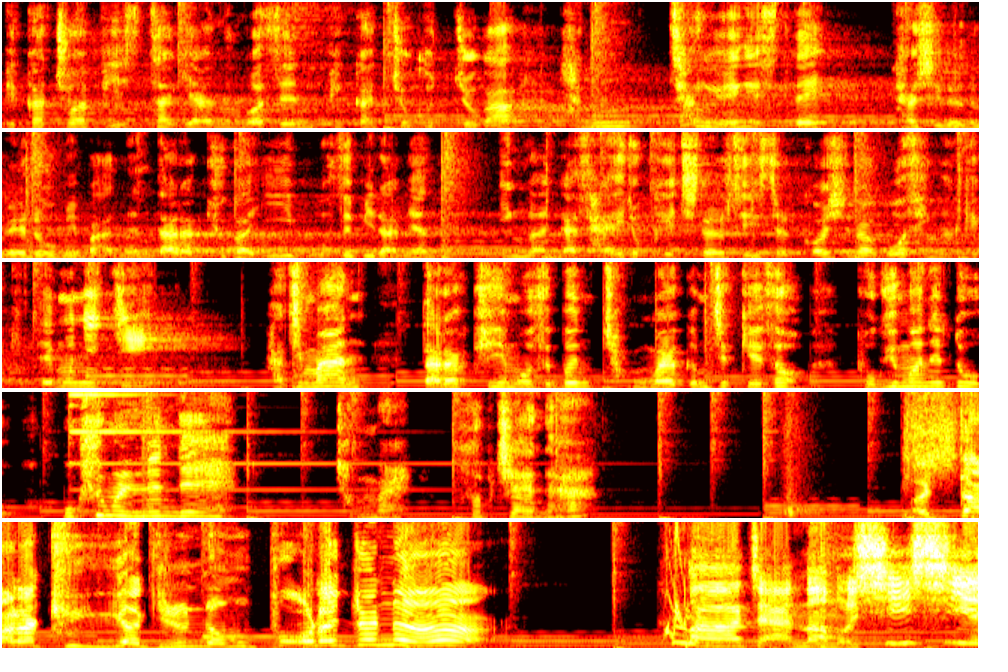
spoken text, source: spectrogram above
피카츄와 비슷하게 하는 것은 피카츄 굿즈가 한창 유행했을 때 사실은 외로움이 많은 따라큐가 이 모습이라면 인간과 사이좋게 지낼 수 있을 것이라고 생각했기 때문이지. 하지만 따라큐의 모습은 정말 끔찍해서 보기만 해도 목숨을 잃는데 정말 무섭지 않아? 아, 따라큐 이야기는 너무 뻔하잖아. 맞아, 너무 시시해.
